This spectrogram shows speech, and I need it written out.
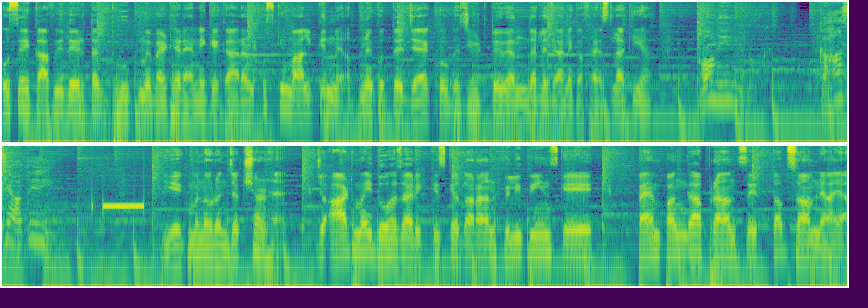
उसे काफ़ी देर तक धूप में बैठे रहने के कारण उसकी मालकिन ने अपने कुत्ते जैक को घसीटते हुए अंदर ले जाने का फैसला किया। कौन है ये लोग? कहाँ से आते हैं? ये एक मनोरंजक क्षण है जो 8 मई 2021 के दौरान फिलीपींस के पैम्पंगा प्रांत से तब सामने आया,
